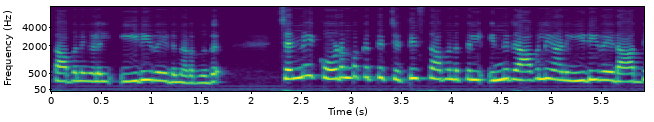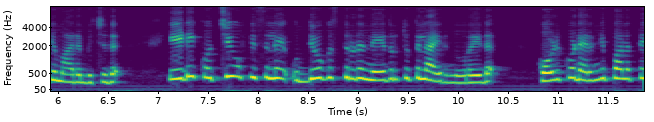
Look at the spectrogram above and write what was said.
സ്ഥാപനങ്ങളിൽ ഇ ഡി റെയ്ഡ് നടന്നത്. ചെന്നൈ കോടമ്പക്കത്തെ ചിട്ടി സ്ഥാപനത്തിൽ ഇന്ന് രാവിലെയാണ് ഇ ഡി റെയ്ഡ് ആദ്യം ആരംഭിച്ചത്. ഇ ഡി കൊച്ചി ഓഫീസിലെ ഉദ്യോഗസ്ഥരുടെ നേതൃത്വത്തിലായിരുന്നു റെയ്ഡ്. കോഴിക്കോട് എരഞ്ഞിപ്പാലത്തെ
